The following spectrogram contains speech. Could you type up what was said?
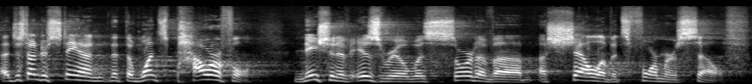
Uh, just understand that the once powerful nation of Israel was sort of a, a shell of its former self.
